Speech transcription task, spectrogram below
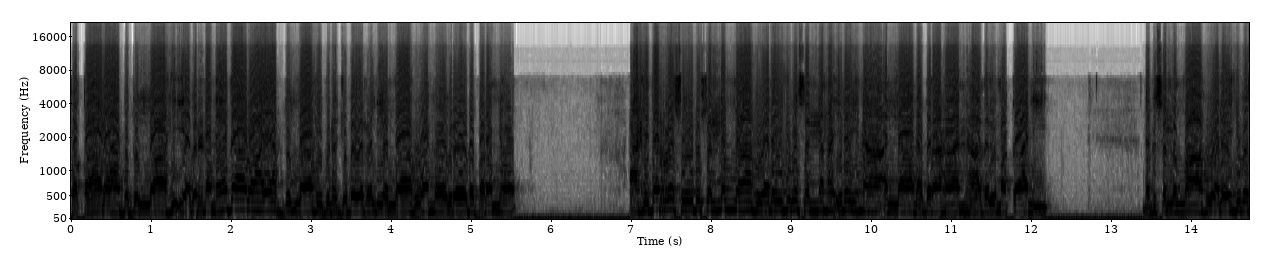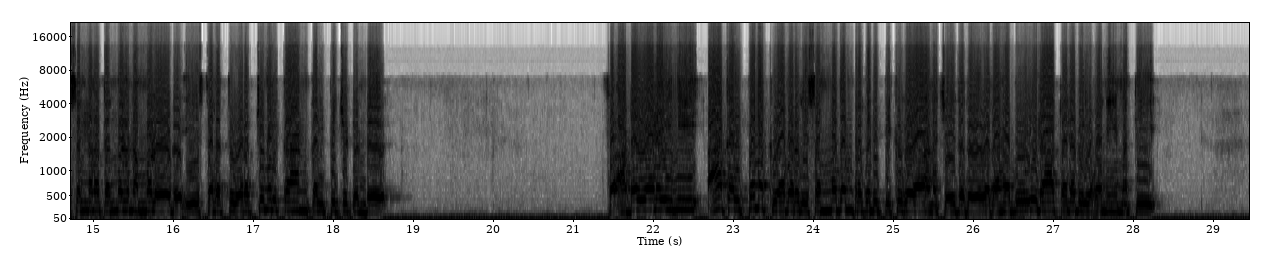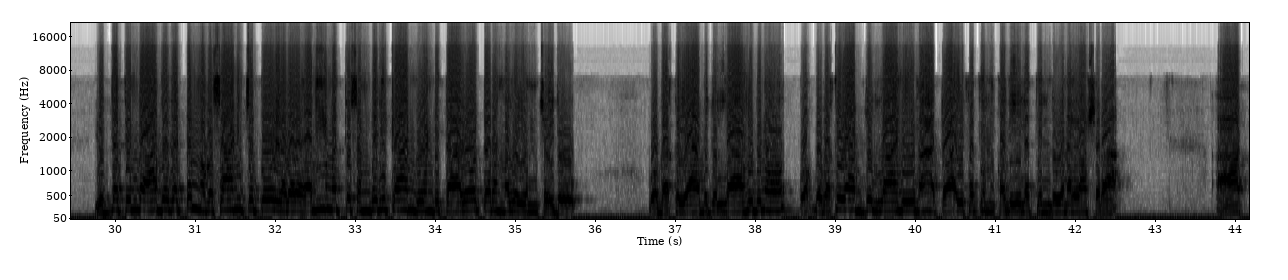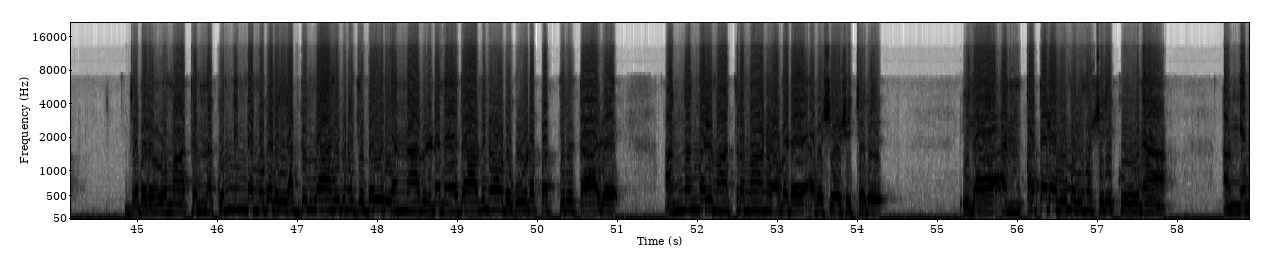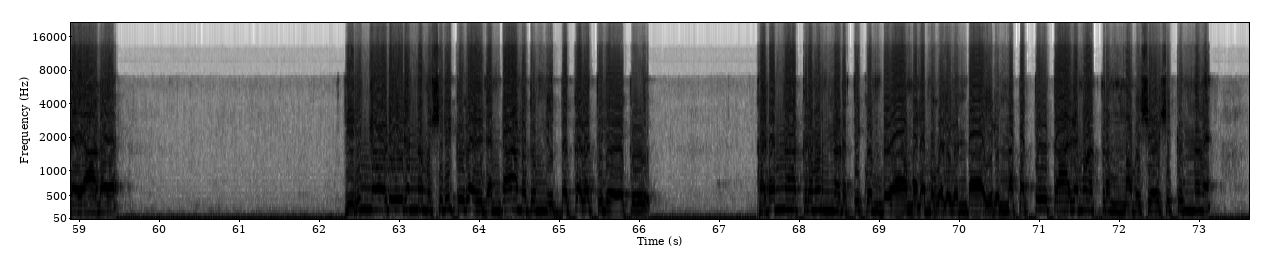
ഫക്കാല അബ്ദുല്ലാഹി അവരുടെ നേതാവായ അബ്ദുല്ലാഹിബിന് ജുബൈർ അലി അള്ളാഹു അവരോട് പറഞ്ഞു അഹിദർ റസൂൽ സല്ലല്ലാഹു അലൈഹി വസല്ലമ ഇലൈന അല്ലാ നബ്രഹാൻ ഹാദൽ മക്കാനി നബി സല്ലല്ലാഹു അലൈഹി വസല്ലമ തങ്ങൾ നമ്മളോട് ഈ സ്ഥലത്ത് ഉറച്ചു നിൽക്കാൻ കൽപ്പിച്ചിട്ടുണ്ട്. അബവലൈഹി ആ കൽപ്പനക്ക് അവർ വിസമ്മതം പ്രകടിപ്പിക്കുകയാണ് ചെയ്തത് വദഹബൂയിലാ തലബിൽ ഗനീമത്തി യുദ്ധത്തിന്റെ ആദ്യഘട്ടം അവസാനിച്ചപ്പോൾ അവർ ഗനീമത്ത് സംഭരിക്കാൻ വേണ്ടി താഴോട്ടിറങ്ങുകയും ചെയ്തു وبقي عبد الله بن وبقي عبد الله مع طائفة قليلة دون العشرة ആ ജബറുമാത്ത് എന്ന കുന്നിന്റെ മുകളിൽ അബ്ദുല്ലാഹിബിന് ജുബൈർ എന്ന അവരുടെ നേതാവിനോടുകൂടെ പത്തിൽ താഴെ അംഗങ്ങൾ മാത്രമാണ് അവിടെ അവശേഷിച്ചത്. ഇലാ അൻ മുശ്രിക്കൂന അങ്ങനെയാണ് തിരിഞ്ഞോടിയിരുന്ന മുഷിരിക്കുകൾ രണ്ടാമതും യുദ്ധക്കളത്തിലേക്ക് കടന്നാക്രമണം നടത്തിക്കൊണ്ട് ആ മലമുകളിലുണ്ടായിരുന്ന പത്തിൽ താഴെ മാത്രം അവശേഷിക്കുന്ന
